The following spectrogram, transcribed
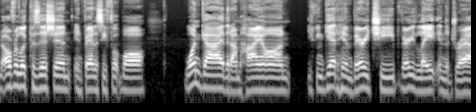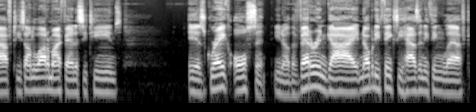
An overlooked position in fantasy football. One guy that I'm high on, you can get him very cheap, very late in the draft. He's on a lot of my fantasy teams is Greg Olsen, you know, the veteran guy. Nobody thinks he has anything left.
